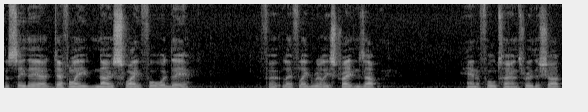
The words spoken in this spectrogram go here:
You'll see there definitely no sway forward there. The left leg really straightens up and a full turn through the shot.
